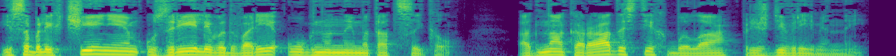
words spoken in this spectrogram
и с облегчением узрели во дворе угнанный мотоцикл. Однако радость их была преждевременной.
